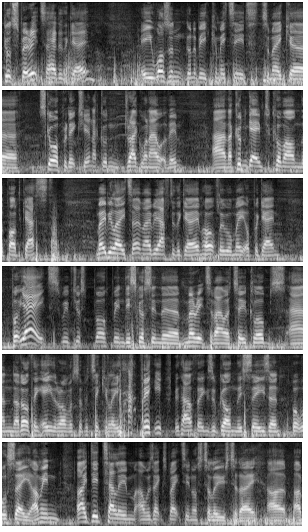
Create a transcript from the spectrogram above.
good spirits ahead of the game. He wasn't going to be committed to make a score prediction. I couldn't drag one out of him, and I couldn't get him to come on the podcast. Maybe later, maybe after the game. Hopefully, we'll meet up again. But yeah, it's we've just both been discussing the merits of our two clubs, and I don't think either of us are particularly happy with how things have gone this season. But we'll see. I mean, I did tell him I was expecting us to lose today. I, I,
